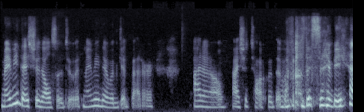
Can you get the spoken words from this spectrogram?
maybe they should also do it maybe they would get better i don't know i should talk with them about this maybe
